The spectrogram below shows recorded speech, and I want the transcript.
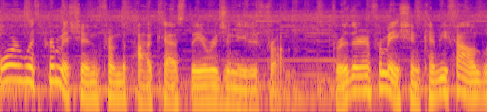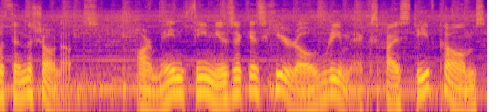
or with permission from the podcast they originated from. Further information can be found within the show notes. Our main theme music is Hero Remix by Steve Combs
